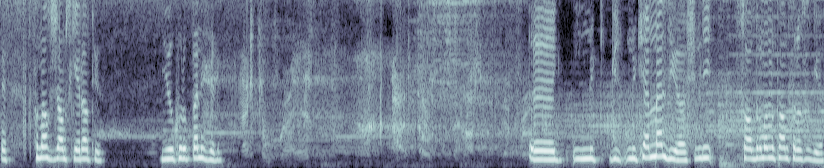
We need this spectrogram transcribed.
Heh, FNAF jumpscare atıyor. YouTube'dan izledim. Ee, mü- mükemmel diyor. Şimdi saldırmanın tam sırası diyor.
